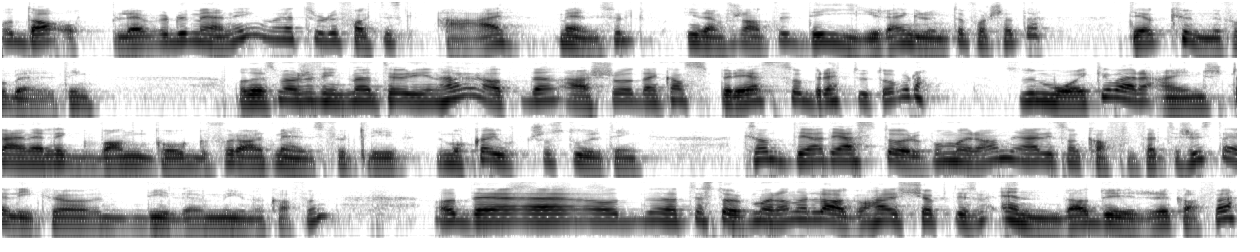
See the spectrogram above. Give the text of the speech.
Og da opplever du mening, og jeg tror det faktisk er meningsfullt i den forstand at det gir deg en grunn til å fortsette. Det å kunne forbedre ting. Og det som er så fint med teorien her, er at den, så, den kan spres så bredt utover. da. Så du må ikke være Einstein eller Van Gogh for å ha et meningsfullt liv. Du må ikke ha gjort så store ting. Det at jeg står opp om morgenen, Jeg er litt sånn kaffefetisjist. Jeg liker å deale mye med kaffen. Og det, eh, og at jeg står opp om morgenen og lager, har kjøpt liksom enda dyrere kaffe,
